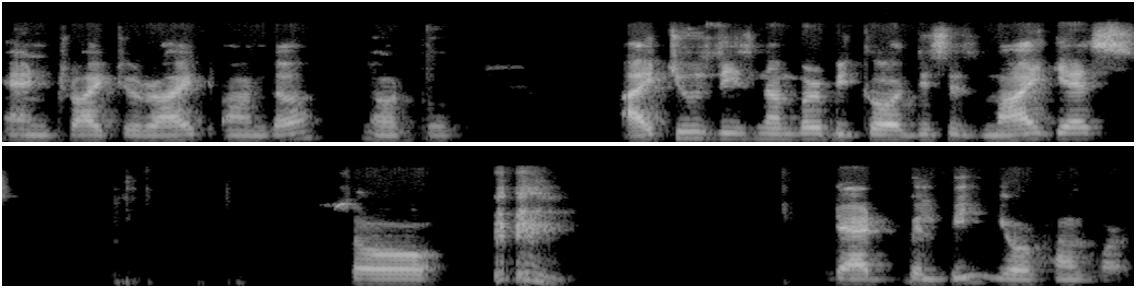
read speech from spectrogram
and try to write on the notebook. I choose this number because this is my guess. So that will be your homework.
